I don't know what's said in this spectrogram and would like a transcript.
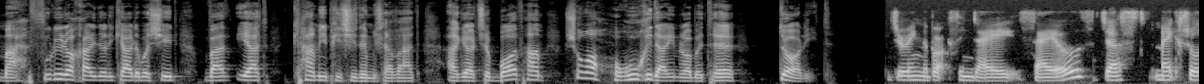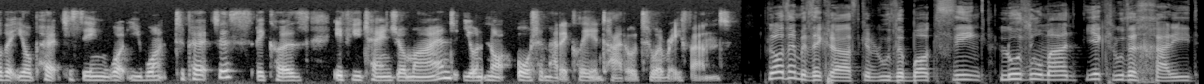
محصولی را خریداری کرده باشید وضعیت کمی پیچیده می شود اگرچه باز هم شما حقوقی در این رابطه دارید. During the Boxing Day sales, just make sure that you're purchasing what you want to purchase because if you change your mind, you're not automatically entitled to a refund. لازم به ذکر است که روز باکسینگ لزوما یک روز خرید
